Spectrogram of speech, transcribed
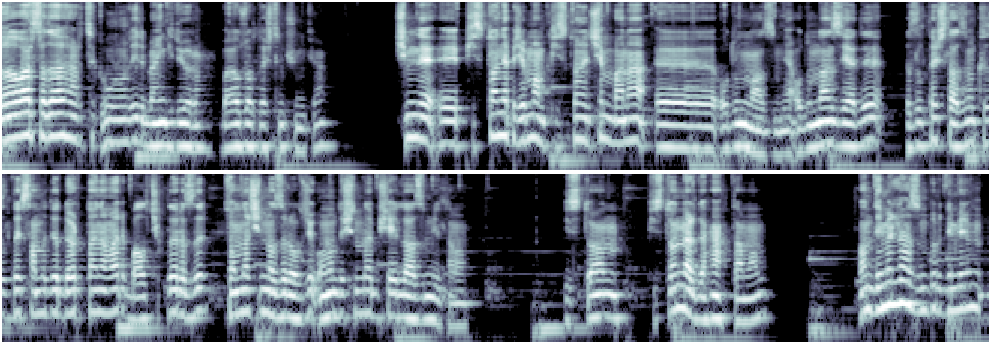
Daha varsa da artık umurumda değil ben gidiyorum. Bayağı uzaklaştım çünkü. Şimdi e, piston yapacağım ama piston için bana e, odun lazım. Yani odundan ziyade kızıltaş lazım. Kızıltaş sandıkta 4 tane var. Balçıklar hazır. Pistonlar şimdi hazır olacak. Onun dışında bir şey lazım değil tamam. Piston. Piston nerede? Heh tamam. Lan demir lazım. Dur demirim.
